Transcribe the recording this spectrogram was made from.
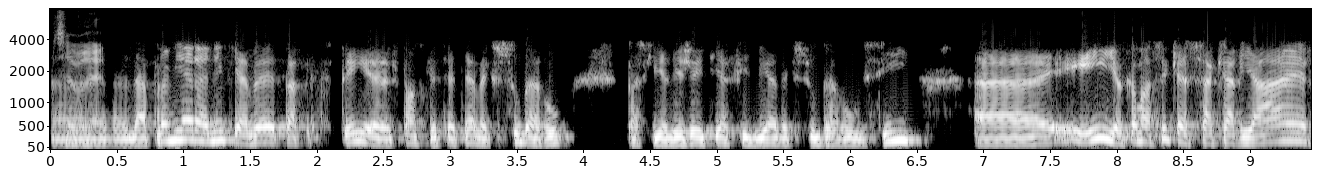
c'est vrai. Euh, la première année qu'il avait participé, euh, je pense que c'était avec Subaru, parce qu'il a déjà été affilié avec Subaru aussi. Euh, et il a commencé sa carrière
